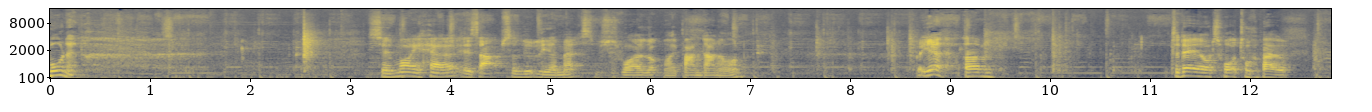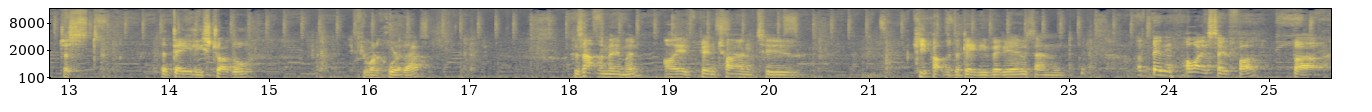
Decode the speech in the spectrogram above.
morning. So my hair is absolutely a mess, which is why I got my bandana on. But yeah, um, today I just want to talk about just the daily struggle, if you want to call it that. Because at the moment, I've been trying to keep up with the daily videos and I've been alright so far, but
